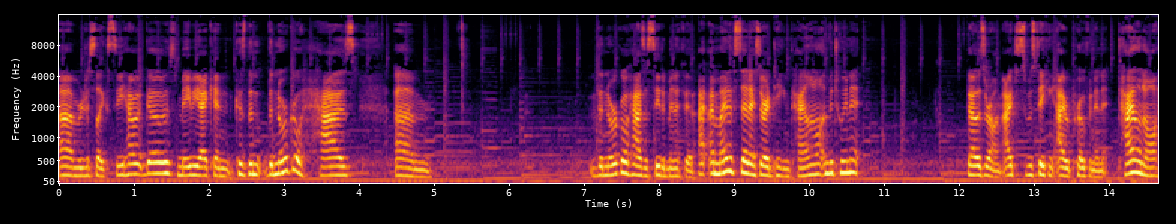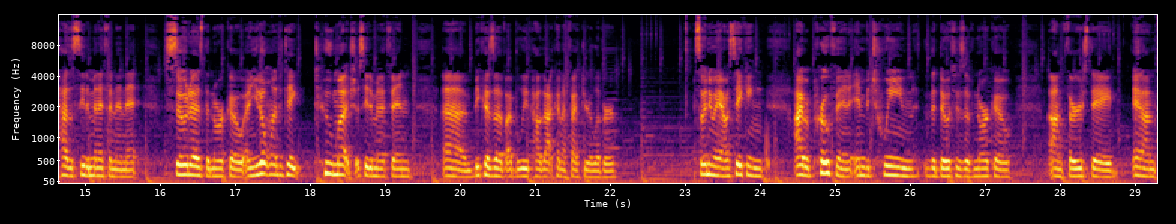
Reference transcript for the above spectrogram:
um, or just like see how it goes. Maybe I can because the the Norco has um, the Norco has acetaminophen. I, I might have said I started taking Tylenol in between it. That was wrong. I just was taking ibuprofen in it. Tylenol has acetaminophen in it so does the Norco. And you don't want to take too much acetaminophen um, because of, I believe, how that can affect your liver. So anyway, I was taking ibuprofen in between the doses of Norco on Thursday. And on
